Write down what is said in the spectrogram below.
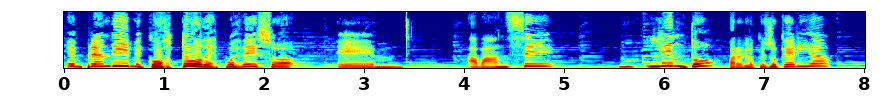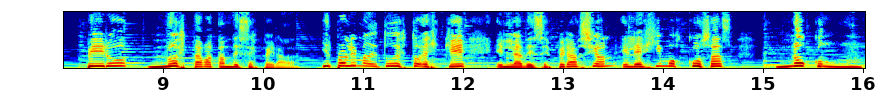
Emprendí, me costó después de eso, em, avancé lento para lo que yo quería, pero no estaba tan desesperada. Y el problema de todo esto es que en la desesperación elegimos cosas no con,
